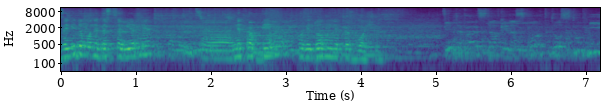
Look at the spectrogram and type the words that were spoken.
завідомо недостовірне, е, неправдиве повідомлення про злочин. Ставки на спорт доступні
